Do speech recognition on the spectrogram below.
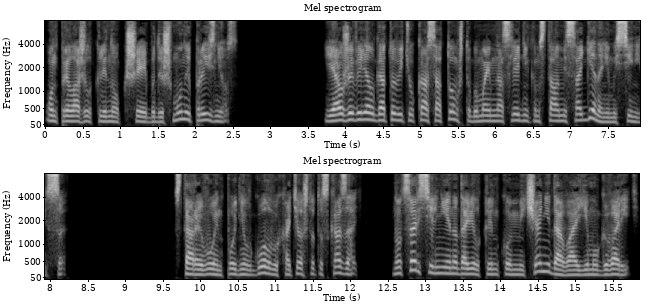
Он приложил клинок к шее Бадышмуна и произнес. «Я уже велел готовить указ о том, чтобы моим наследником стал Мисоген, а не Массиниса». Старый воин поднял голову и хотел что-то сказать, но царь сильнее надавил клинком меча, не давая ему говорить.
